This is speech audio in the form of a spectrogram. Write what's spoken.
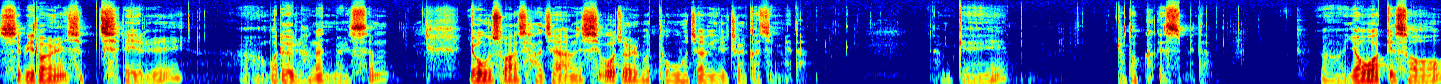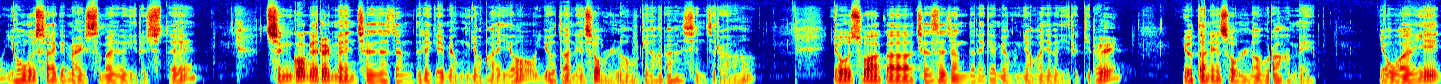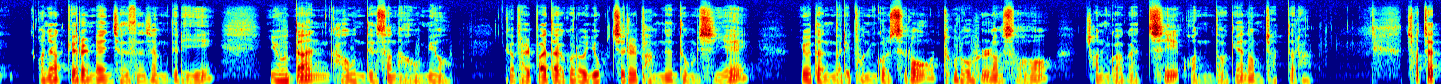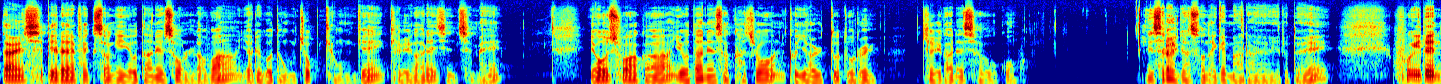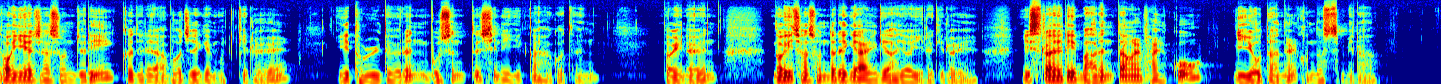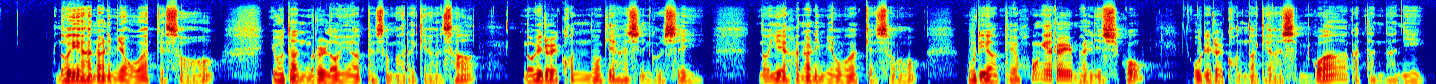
11월 17일 어, 월요일 하나님 말씀 여호수아 4장 15절부터 5장 1절까지입니다. 함께 교독하겠습니다. 어, 여호와께서 여호수아에게 말씀하여 이르시되 증거계를 맨 제사장들에게 명령하여 요단에서 올라오게 하라 하신지라 여호수아가 제사장들에게 명령하여 이르기를 요단에서 올라오라 하매 여호와의 언약궤를 맨 제사장들이 요단 가운데서 나오며 그 발바닥으로 육지를 밟는 동시에 요단물이 본 곳으로 도로 흘러서 전과 같이 언덕에 넘쳤더라. 첫째 달 10일에 백성이 요단에서 올라와 여리고 동쪽 경계 길갈에 진침해 여호수아가 요단에서 가져온 그 열두 돌을 길갈에 세우고 이스라엘 자손에게 말하여 이르되 후일에 너희의 자손들이 그들의 아버지에게 묻기를 이 돌들은 무슨 뜻이니까 하거든 너희는 너희 자손들에게 알게 하여 이르기를 이스라엘이 마른 땅을 밟고 이 요단을 건넜습니다. 너희 하나님 여호와께서 요단물을 너희 앞에서 마르게 하사 너희를 건너게 하신 것이 너희의 하나님 여호와께서 우리 앞에 홍해를 말리시고 우리를 건너게 하심과 같았나니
